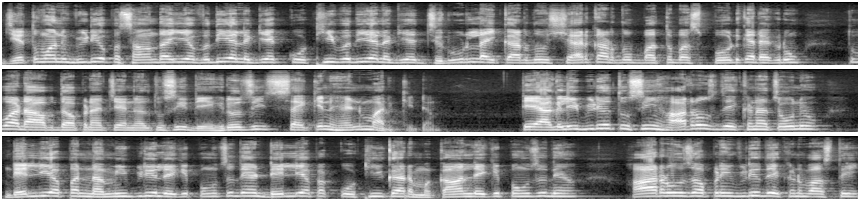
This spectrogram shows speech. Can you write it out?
ਜੇ ਤੁਹਾਨੂੰ ਵੀਡੀਓ ਪਸੰਦ ਆਈ ਹੈ, ਵਧੀਆ ਲੱਗੀ ਹੈ, ਕੋਠੀ ਵਧੀਆ ਲੱਗੀ ਹੈ, ਜਰੂਰ ਲਾਈਕ ਕਰ ਦਿਓ ਸ਼ੇਅਰ ਕਰ ਦਿਓ, ਵੱਧ ਤੋਂ ਵੱਧ ਸਪੋਰਟ ਕਰਿਆ ਕਰੋ। ਤੁਹਾਡਾ ਆਪਦਾ ਆਪਣਾ ਚੈਨਲ ਤੁਸੀਂ ਦੇਖ ਰਹੇ ਹੋ ਜੀ ਸੈਕਿੰਡ ਹੈਂਡ ਮਾਰਕੀਟ ਤੇ ਅਗਲੀ ਵੀਡੀਓ ਤੁਸੀਂ ਹਰ ਰੋਜ਼ ਦੇਖਣਾ ਚਾਹੁੰਦੇ ਹੋ ਡੇਲੀ ਆਪਾਂ ਨਵੀਂ ਵੀਡੀਓ ਲੈ ਕੇ ਪਹੁੰਚਦੇ ਹਾਂ ਡੇਲੀ ਆਪਾਂ ਕੋਠੀ ਘਰ ਮਕਾਨ ਲੈ ਕੇ ਪਹੁੰਚਦੇ ਹਾਂ। ਹਰ ਰੋਜ਼ ਆਪਣੀ ਵੀਡੀਓ ਦੇਖਣ ਵਾਸਤੇ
